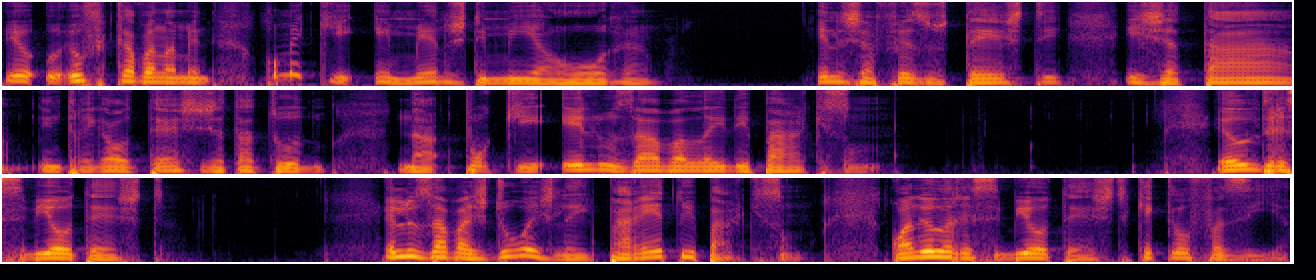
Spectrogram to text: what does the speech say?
Eu, eu ficava na mente, como é que em menos de meia hora ele já fez o teste e já está entregar o teste, já está tudo. Não, porque ele usava a lei de Parkinson. Ele recebia o teste. Ele usava as duas leis, Pareto e Parkinson. Quando ele recebia o teste, o que é que ele fazia?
